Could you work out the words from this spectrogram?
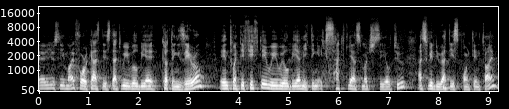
Uh, you see, my forecast is that we will be uh, cutting zero in 2050, we will be emitting exactly as much CO2 as we do at this point in time.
